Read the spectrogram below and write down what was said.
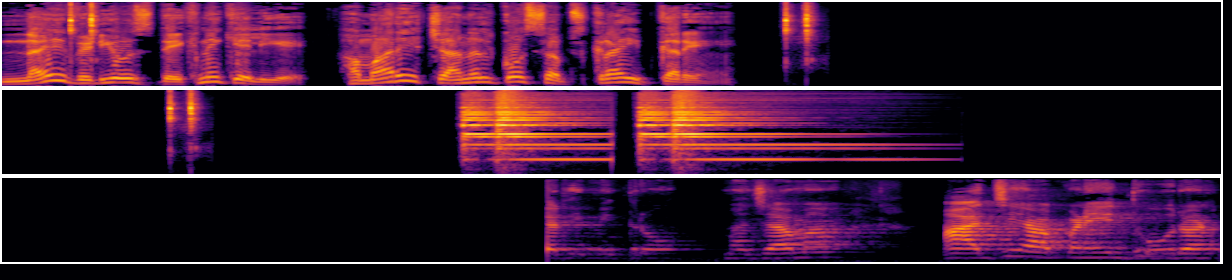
नए वीडियोस देखने के लिए हमारे चैनल को सब्सक्राइब करें વિદ્યાર્થી મિત્રો મજામાં આજે આપણે ધોરણ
